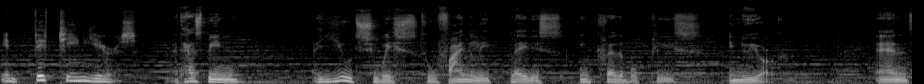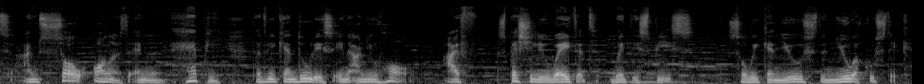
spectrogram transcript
in 15 years. It has been a huge wish to finally play this incredible piece in New York. And I'm so honored and happy that we can do this in our new hall. I've specially waited with this piece so we can use the new acoustic.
